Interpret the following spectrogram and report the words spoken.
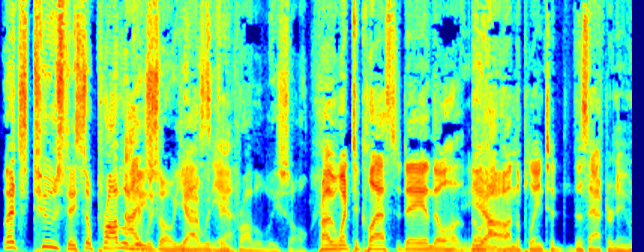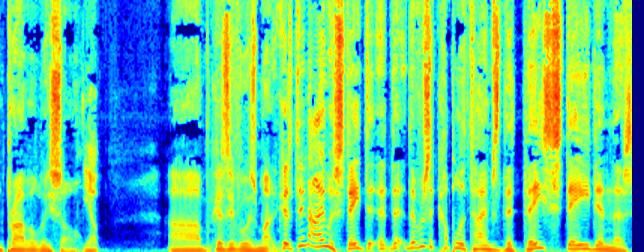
That's Tuesday, so probably so. Yeah, I would yeah. think probably so. Probably went to class today and they'll they'll Yeah. hop on the plane to this afternoon. Probably so. Yep. Uh, because if it was because didn't Iowa State? th- th- There was a couple of times that they stayed in this.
